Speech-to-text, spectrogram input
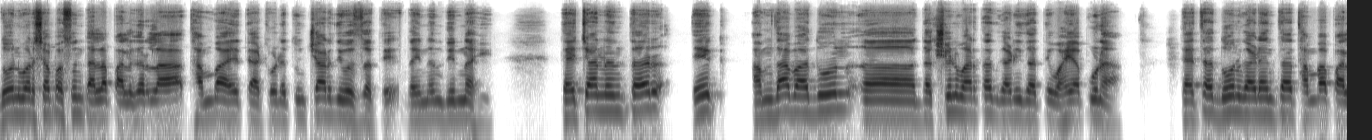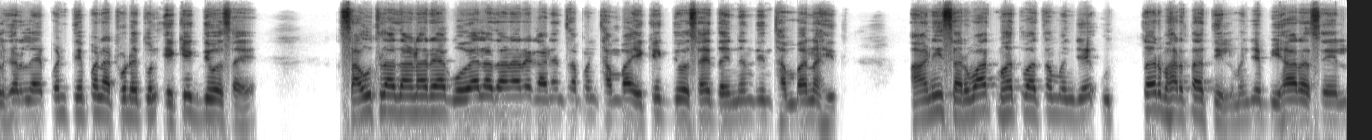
दोन वर्षापासून त्याला पालघरला थांबा आहे त्या आठवड्यातून चार दिवस जाते दैनंदिन नाही. त्याच्यानंतर एक अहमदाबादहून दक्षिण भारतात गाडी जाते वाया पुणा. त्याचा दोन गाड्यांचा थांबा पालघरला आहे पण ते पण आठवड्यातून एक एक दिवस आहे. साऊथला जाणाऱ्या गोव्याला जाणाऱ्या गाड्यांचा पण थांबा एक एक दिवस आहे दैनंदिन थांबा नाहीत. आणि सर्वात महत्वाचं म्हणजे उत्तर भारतातील म्हणजे बिहार असेल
